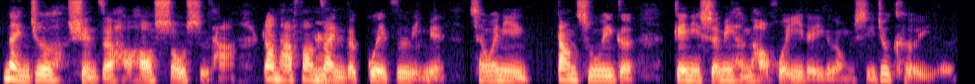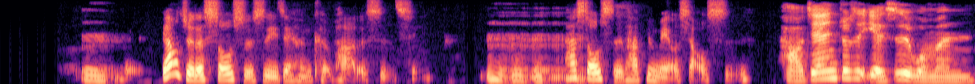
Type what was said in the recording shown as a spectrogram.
那你就选择好好收拾它。让它放在你的柜子里面，成为你当初一个给你生命很好回忆的一个东西就可以了。嗯，不要觉得收拾是一件很可怕的事情。嗯嗯嗯嗯，它收拾它并没有消失。好，今天就是也是我们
